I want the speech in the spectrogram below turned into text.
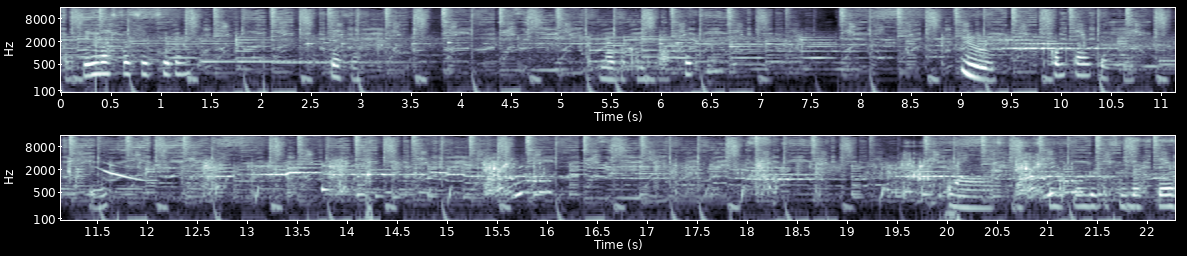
Kann ich sehen, was das jetzt hier bringt? Bitte. Mal bekomme ich auch Schützen. Nö, kommt halt das nicht. Okay. Ich bin ein bisschen wichtig.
